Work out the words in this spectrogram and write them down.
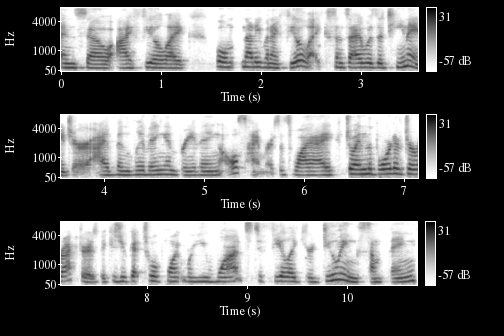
And so I feel like, well, not even I feel like, since I was a teenager, I've been living and breathing Alzheimer's. It's why I joined the board of directors because you get to a point where you want to feel like you're doing something.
